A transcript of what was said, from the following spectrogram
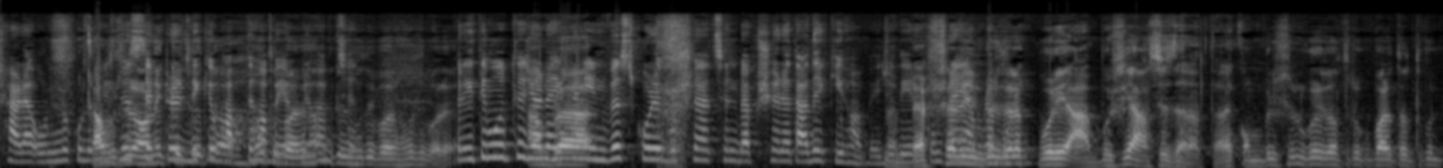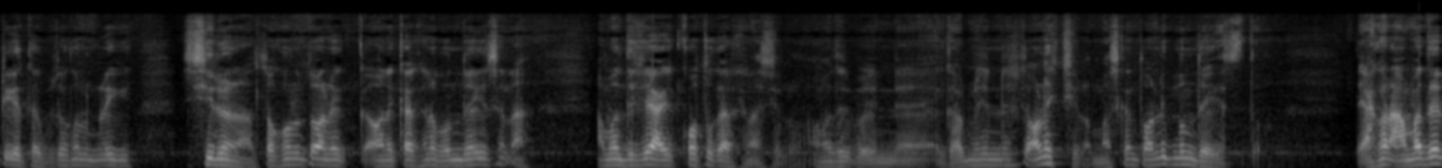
ছাড়া অন্য কোনো বিজনেস সেক্টরের দিকে ভাবতে হবে আপনি ভাবছেন। হতে পারে, হতে পারে। তাহলে ইতিমধ্যে যারা এখানে ইনভেস্ট করে বসে আছেন ব্যবসায়ীরা তাদের কি হবে? যদি এরকমটাই আমরা ইনভেস্ট যারা? করে বসে আছে যারা তারা কম্পিটিশন করে যতটুকু পারে ততক্ষণ টিকে থাকবে। যখন মানে ছিল না তখন তো অনেক অনেক কারখানা বন্ধ হয়ে গেছে না? আমাদের দেশে আগে কত কারখানা ছিল? আমাদের গার্মেন্টস ইন্ডাস্ট্রি অনেক ছিল মাঝখানে তো অনেক বন্ধ হয়ে গেছে তো। এখন আমাদের,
